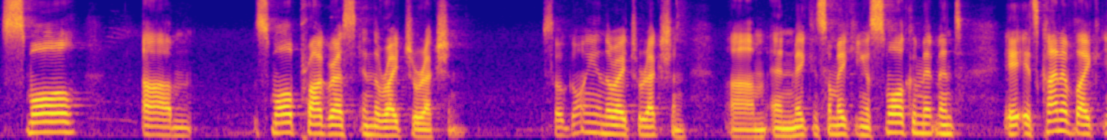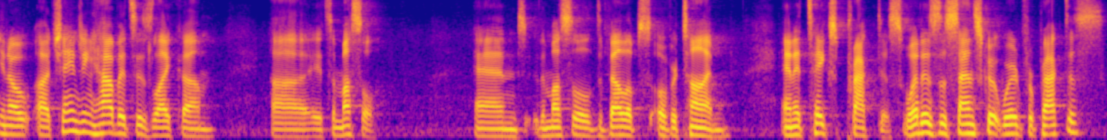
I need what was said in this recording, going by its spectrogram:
small, um, small progress in the right direction. So going in the right direction um, and making so making a small commitment. It, it's kind of like you know uh, changing habits is like um, uh, it's a muscle, and the muscle develops over time, and it takes practice. What is the Sanskrit word for practice?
